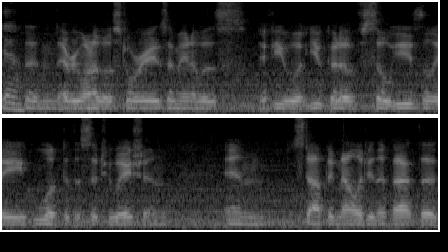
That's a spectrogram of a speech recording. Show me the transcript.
Yeah. In every one of those stories, I mean, it was if you you could have so easily looked at the situation and stopped acknowledging the fact that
